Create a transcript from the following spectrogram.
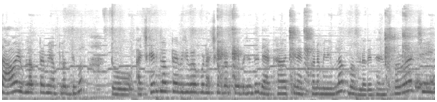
তাও এই ব্লগটা আমি আপলোড দেবো। তো আজকের ব্লগটা বেশি বড় করব আজকের ব্লগটা এই পর্যন্ত দেখা হচ্ছে নেক্সট কোনো মিনি ব্লগ বা ব্লগে থ্যাংকস ফর ওয়াচিং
